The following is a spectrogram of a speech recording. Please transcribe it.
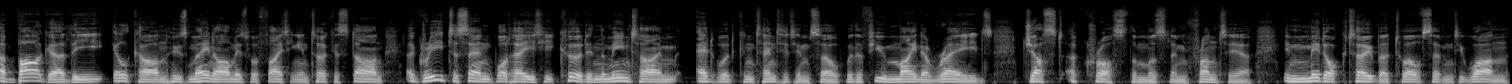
Abaga, the Ilkhan, whose main armies were fighting in Turkestan, agreed to send what aid he could. In the meantime, Edward contented himself with a few minor raids just across the Muslim frontier. In mid October 1271,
